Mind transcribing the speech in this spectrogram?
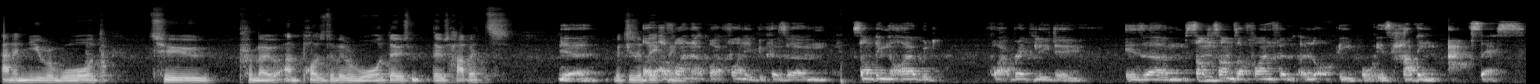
and a new reward to promote and positively reward those those habits, Yeah. which is a big I thing. find that quite funny because um, something that I would quite regularly do is um, sometimes I find for a lot of people is having access.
